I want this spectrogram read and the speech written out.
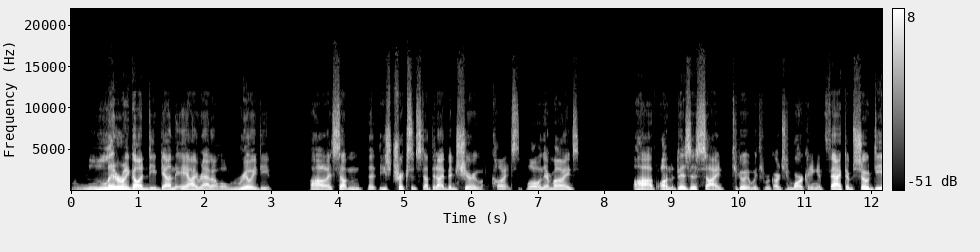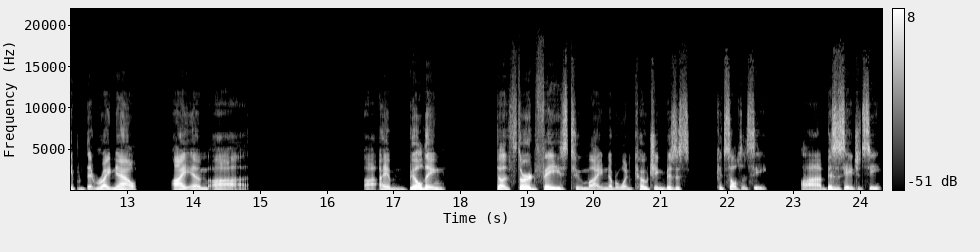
literally gone deep down the AI rabbit hole, really deep. Uh, it's something that these tricks and stuff that I've been sharing with clients, blowing their minds uh, on the business side to go with regards to marketing. In fact, I'm so deep that right now I am uh, uh, I am building the third phase to my number one coaching business consultancy, uh, business agency.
